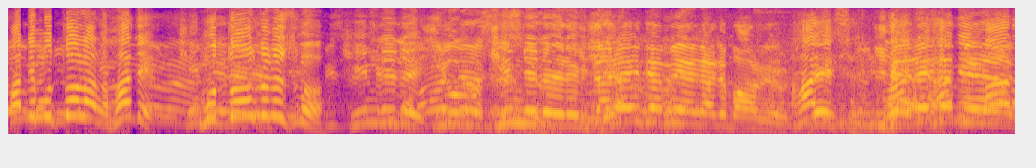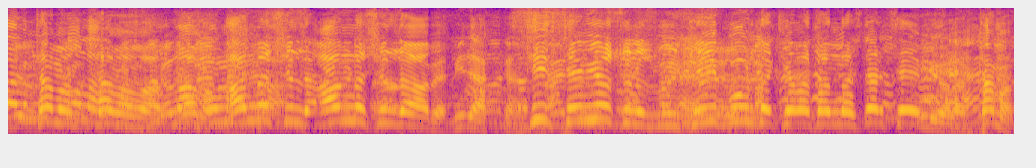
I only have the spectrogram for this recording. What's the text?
Hadi mutlu olalım hadi. mutlu oldunuz mu? Kim dedi? Kim dedi öyle bir şey? edemeyenleri bağırıyor. Hadi. Neyse. Hadi, hadi bağıralım. Tamam tamam abi. Tamam. Anlaşıldı. Anlaşıldı abi. Bir dakika. Siz seviyorsunuz bu ülkeyi. Buradaki vatandaşlar sevmiyorlar. Tamam.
